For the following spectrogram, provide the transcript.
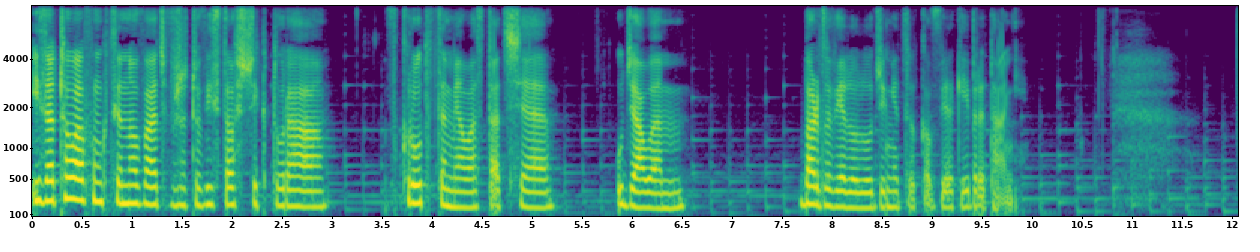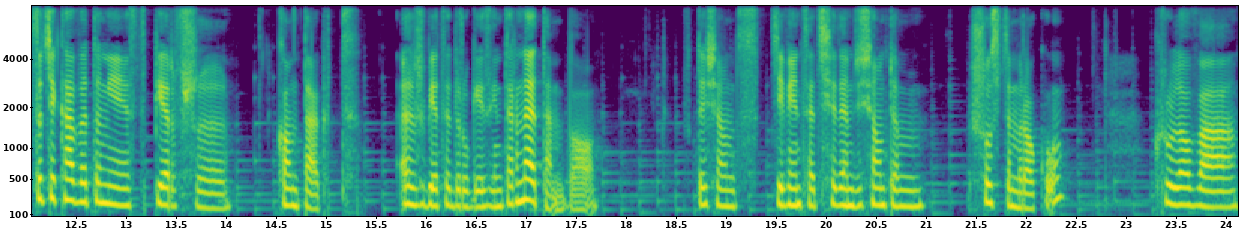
i zaczęła funkcjonować w rzeczywistości, która wkrótce miała stać się udziałem bardzo wielu ludzi, nie tylko w Wielkiej Brytanii. Co ciekawe, to nie jest pierwszy kontakt Elżbiety II z internetem, bo w 1976 roku królowa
